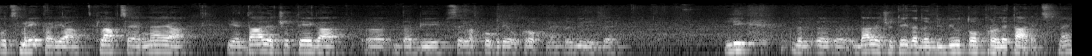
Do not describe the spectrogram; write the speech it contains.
od smrekarja Klapca Erneja je daleč od tega, da bi se lahko gre okrog, ne, da vidite lik da, daleč od tega, da bi bil to proletarec. Ne.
